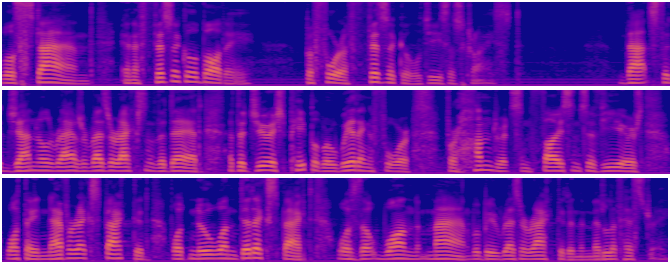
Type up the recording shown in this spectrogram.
will stand in a physical body before a physical Jesus Christ. That's the general res- resurrection of the dead that the Jewish people were waiting for for hundreds and thousands of years. What they never expected, what no one did expect, was that one man would be resurrected in the middle of history.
